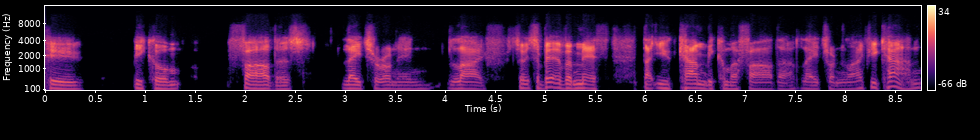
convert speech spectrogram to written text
who become fathers later on in life. So it's a bit of a myth that you can become a father later on in life. You can.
